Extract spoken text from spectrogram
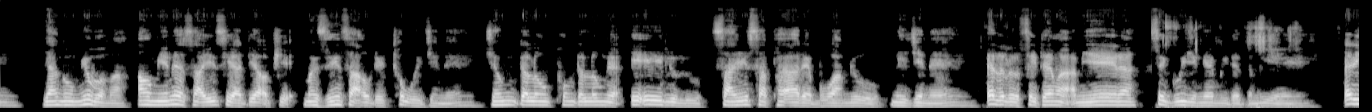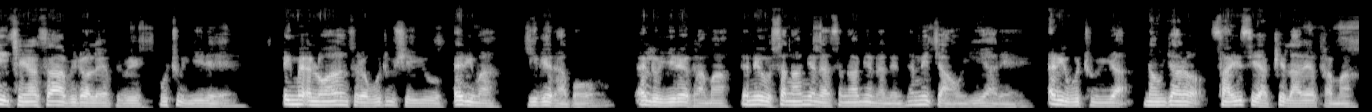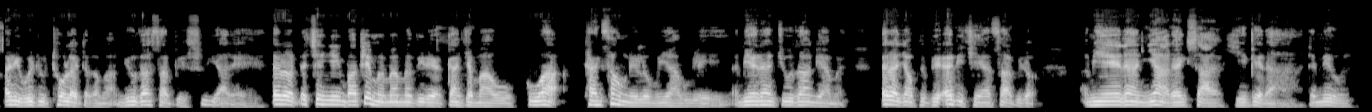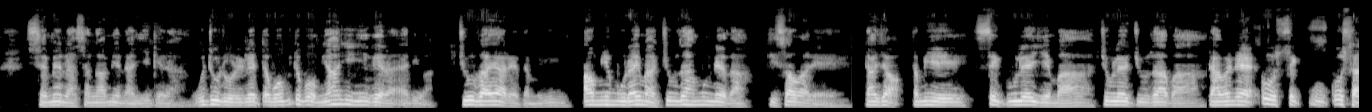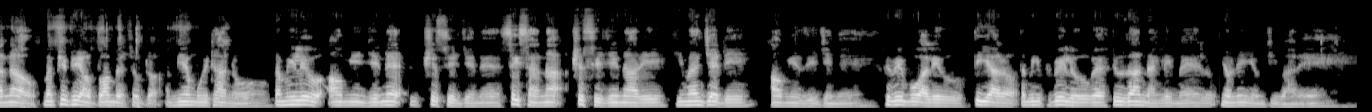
ရန်ကုန်မြို့ပေါ်မှာအောင်မြင်တဲ့စာရေးဆရာတယောက်အဖြစ်မဂဇင်းစာအုပ်တွေထုတ်ဝေခြင်းတယ်။ဂျုံတစ်လုံးဖုံတစ်လုံးနဲ့အေးအေးလူလူစာရေးစာဖတ်ရတဲ့ဘဝမျိုးကိုနေခြင်းတယ်။အဲ့ဒါလို့စိတ်ထဲမှာအမြဲတမ်းစိတ်ကူးရင်ခဲ့မိတဲ့သမီးရဲ့ အဲ့ဒီအချိန်ကစပြီးတော့လဲဖေဖေဝတ္ထုရေးတယ်။အိမ်မက်အလွမ်းဆိုတော့ဝတ္ထုရှည်ကြီးကိုအဲ့ဒီမှာရေးခဲ့တာပေါ့။အဲ့လိုရေးတဲ့အခါမှာတနေ့ကို15မျက်နှာ15မျက်နှာနဲ့နှစ်နှစ်ကြာအောင်ရေးရတယ်။အဲ့ဒီဝတ္ထုကြီးကနောင်ကြတော့စာရေးဆရာဖြစ်လာတဲ့အခါမှာအဲ့ဒီဝတ္ထုထုတ်လိုက်တဲ့အခါမှာအမျိုးသားစာပေစုရတယ်။အဲ့တော့တစ်ချိန်ချိန်ဘာဖြစ်မှမမသိတဲ့ကံကြမ္မာကိုကိုကထိုင်ဆောင်နေလို့မရဘူးလေ။အမြဲတမ်းကြိုးစားနေရမယ်။ အဲ့ဒါကြောင့်ဖေဖေအဲ့ဒီချိန်ကစပြီးတော့အမြဲတမ်းညတိုင်းစာရေးခဲ့တာဒီနေ့ကို10မျက်နှာ15မျက်နှာရေးခဲ့တာဝတ္ထုတို့တွေလည်းတပုတ်တပုတ်အများကြီးရေးခဲ့တာအဲ့ဒီမှာကြိုးစားရတယ်သမီးအောင်မြင်မှုတိုင်းမှာကြိုးစားမှုနဲ့သာတည်ဆောက်ရတယ် ဒါကြောင့်သမီးရေစိတ်ကူးလဲရင်ပါကျိုးလဲကြိုးစားပါဒါပဲနဲ့ကိုယ်စိတ်ကူးကိုယ်ဆန္ဒကိုမဖြစ်ဖြစ်အောင်သွားမယ်ဆိုတော့အမြင်မွေးထားနော်သမီးလေးကိုအောင်မြင်ခြင်းနဲ့ဖြစ်စေခြင်းနဲ့စိတ်ဆန္ဒဖြစ်စေခြင်းနာတွေညီမချက်တွေအောင်မြင်စေခြင်းနဲ့ဖေဖေဘွားလေးကိုသိရတော့သမီးဖေဖေလိုပဲကြိုးစားနိုင်လိမ့်မယ်လို့ညွှန်လင့်ယုံကြည်ပါတယ်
